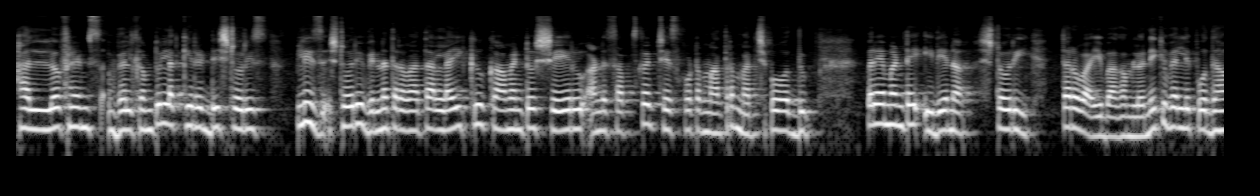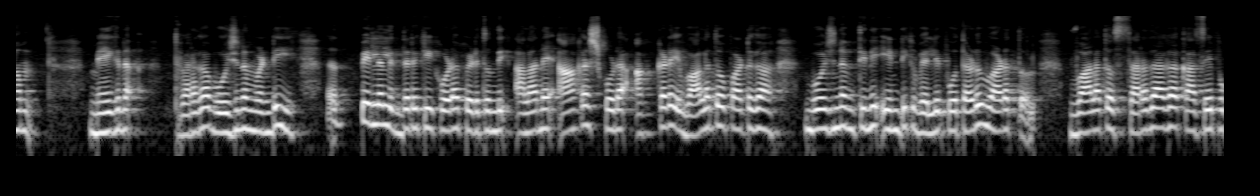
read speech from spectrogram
Hello friends welcome to Lucky Reddy stories. Please story విన్న తర్వాత like comment share and subscribe చేసుకోవటం మాత్రం మర్చిపోవద్దు. ప్రేమంటే ఇదేనా స్టోరీ? తరువాయి భాగంలోనికి వెళ్ళిపోదాం. మేఘన త్వరగా భోజనం వండి పిల్లలిద్దరికీ కూడా పెడుతుంది. అలానే ఆకాష్ కూడా అక్కడే వాళ్ళతో పాటుగా భోజనం తిని ఇంటికి వెళ్ళిపోతాడు వాళ్ళతో వాళ్ళతో సరదాగా కాసేపు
